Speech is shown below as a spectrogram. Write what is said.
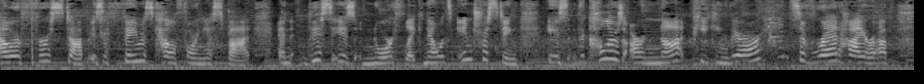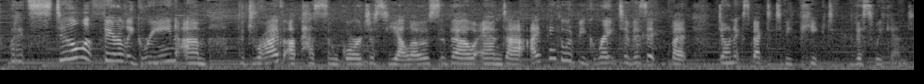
Our first stop is a famous California spot, and this is North Lake. Now, what's interesting is the colors are not peaking. There are hints of red higher up, but it's still fairly green. Um, the drive up has some gorgeous yellows, though, and uh, I think it would be great to visit, but don't expect it to be peaked this weekend.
